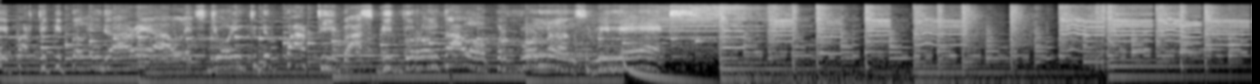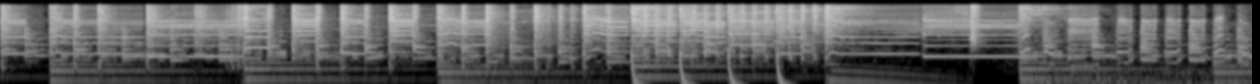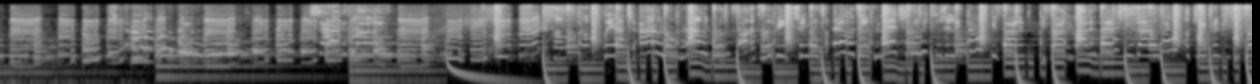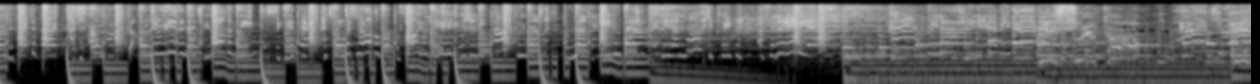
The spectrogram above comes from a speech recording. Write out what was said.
Party, party people in the area Let's join to the party Bass Beat Gorontalo Performance Remix Let's go.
